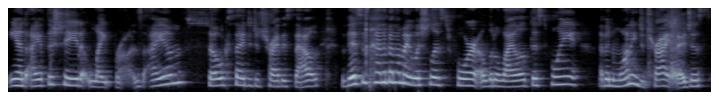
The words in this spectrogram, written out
and I have the shade Light Bronze. I am so excited to try this out. This has kind of been on my wish list for a little while at this point. I've been wanting to try it. I just,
